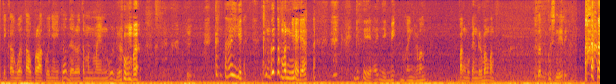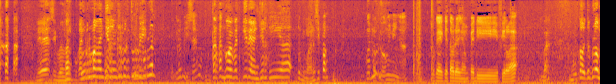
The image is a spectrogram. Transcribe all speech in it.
ketika gue tahu pelakunya itu adalah teman main gue di rumah. Kan tai ya. Kan gue temennya ya. Gitu ya anjing. Bik, bukain gerbang. Pang bukan gerbang pang Berbuka sendiri. Ya si bang. pang Bukain gerbang anjir. bukain gerbang turun buruan Nggak bisa emang. Ntar kan gue mepet kiri anjir. iya tuh gimana sih pang Buka dulu dong ininya. oke kita udah nyampe di villa Bar. Buka udah belum?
